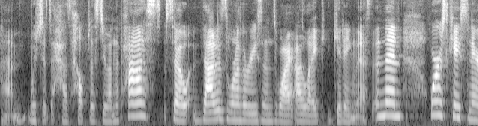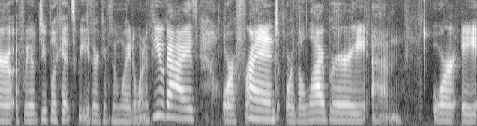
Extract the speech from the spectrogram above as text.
um, which it has helped us do in the past. So that is one of the reasons why I like getting this. And then worst case scenario, if we have duplicates, we either give them away to one of you guys or a friend or the library. Um, or a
